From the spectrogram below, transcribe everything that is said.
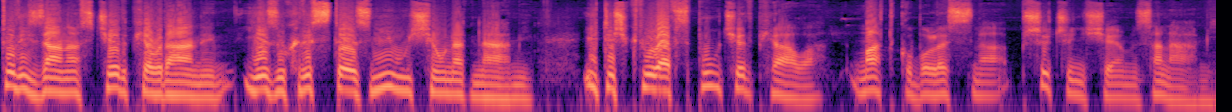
Któryś za nas cierpiał rany, Jezu Chryste, zmiłuj się nad nami. I Tyś, która współcierpiała, Matko Bolesna, przyczyń się za nami.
